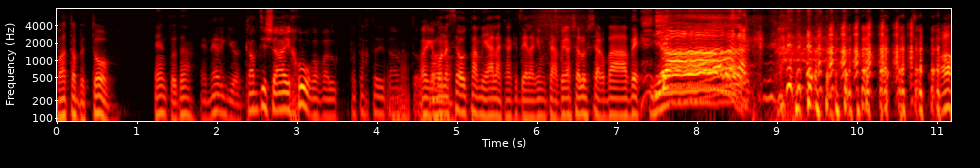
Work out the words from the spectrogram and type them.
באת בטוב. כן, תודה. אנרגיות. קמתי שעה איחור, אבל פתחת לי את היום טוב. רגע, בוא נעשה עוד פעם יאללה, רק כדי להרים את האווירה שלוש, ארבע, ו... יאללה! אה,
